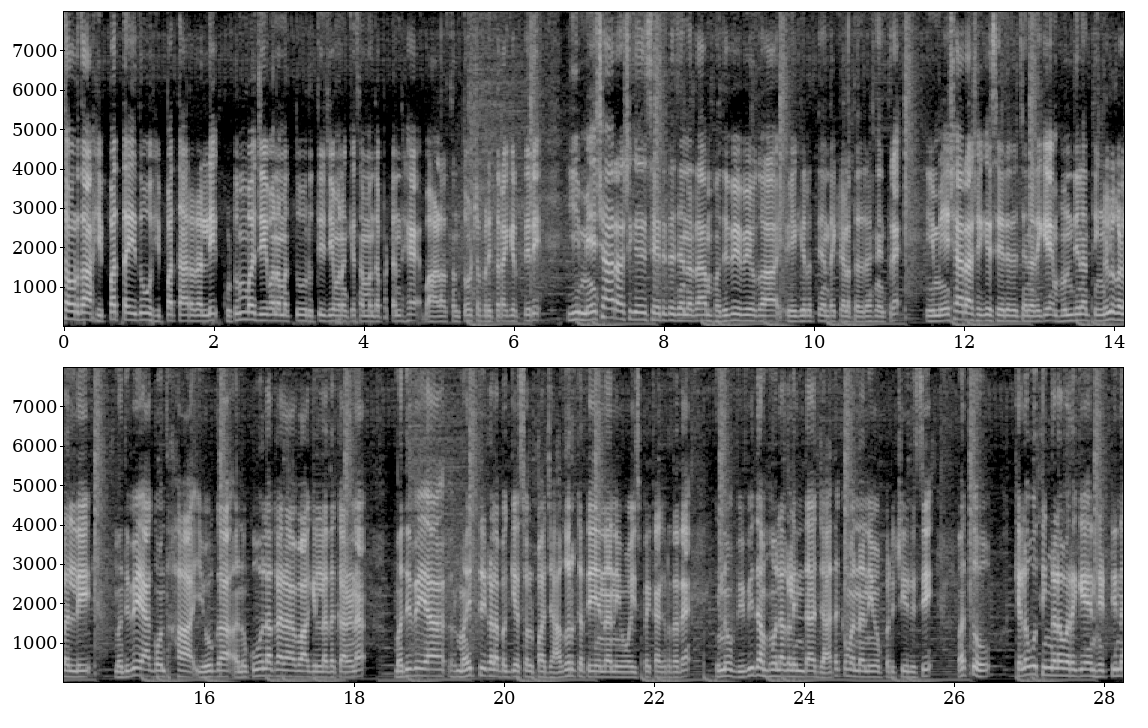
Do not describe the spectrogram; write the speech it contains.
ಸಾವಿರದ ಇಪ್ಪತ್ತೈದು, ಇಪ್ಪತ್ತಾರರಲ್ಲಿ ಕುಟುಂಬ ಜೀವನ ಮತ್ತು ವೃತ್ತಿ ಜೀವನಕ್ಕೆ ಸಂಬಂಧಪಟ್ಟಂತೆ ಬಹಳ ಸಂತೋಷಭರಿತರಾಗಿರ್ತೀರಿ. ಈ ಮೇಷ ರಾಶಿಗೆ ಸೇರಿದ ಜನರ ಮದುವೆ ಯೋಗ ಹೇಗಿರುತ್ತೆ ಅಂತ ಕೇಳ್ತಿದ್ರೆ ಸ್ನೇಹಿತರೆ, ಈ ಮೇಷ ರಾಶಿಗೆ ಸೇರಿದ ಜನರಿಗೆ ಮುಂದಿನ ತಿಂಗಳುಗಳಲ್ಲಿ ಮದುವೆಯಾಗುವಂತಹ ಯೋಗ ಅನುಕೂಲಕರವಾಗಿಲ್ಲದ ಕಾರಣ ಮದುವೆಯ ಮೈತ್ರಿಗಳ ಬಗ್ಗೆ ಸ್ವಲ್ಪ ಜಾಗರೂಕತೆಯನ್ನು ನೀವು ವಹಿಸಬೇಕಾಗಿರ್ತದೆ. ಇನ್ನು ವಿವಿಧ ಮೂಲಗಳಿಂದ ಜಾತಕವನ್ನು ನೀವು ಪರಿಶೀಲಿಸಿ ಮತ್ತು ಕೆಲವು ತಿಂಗಳವರೆಗೆ ನಿಟ್ಟಿನ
